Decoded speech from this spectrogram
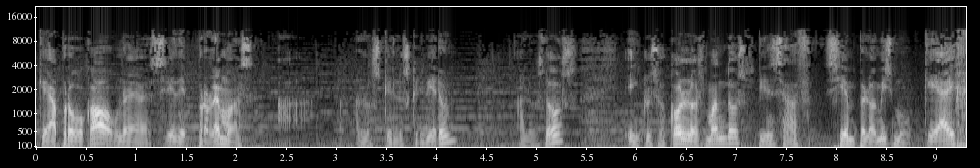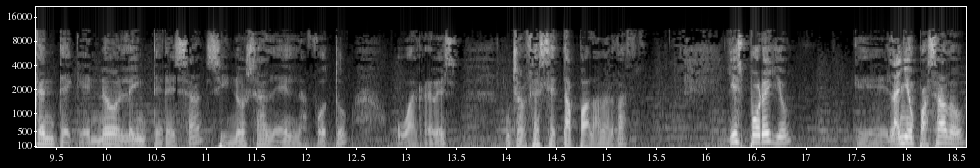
que ha provocado una serie de problemas a, a los que lo escribieron, a los dos, incluso con los mandos piensad siempre lo mismo, que hay gente que no le interesa si no sale en la foto o al revés. Muchas veces se tapa la verdad. Y es por ello que el año pasado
